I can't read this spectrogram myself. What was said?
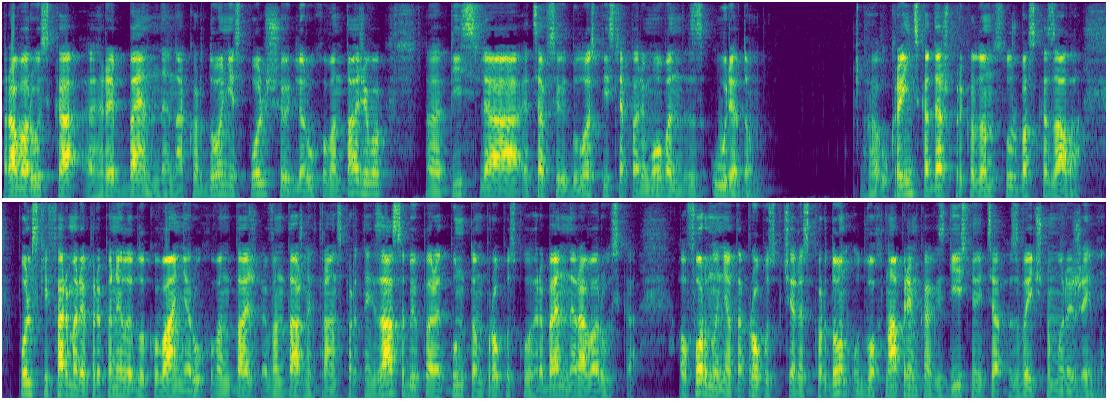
Рава-Руська Гребенне на кордоні з Польщею для руху вантажівок. Е, Після це все відбулося після перемовин з урядом. Е, Українська Держприкордонслужба сказала, польські фермери припинили блокування руху вантаж... вантажних транспортних засобів перед пунктом пропуску Гребенне Рава Руська. Оформлення та пропуск через кордон у двох напрямках здійснюється у звичному режимі.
